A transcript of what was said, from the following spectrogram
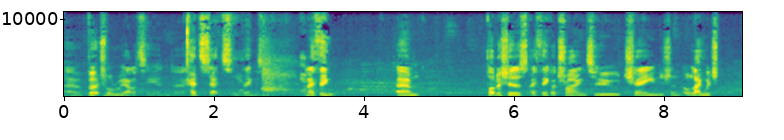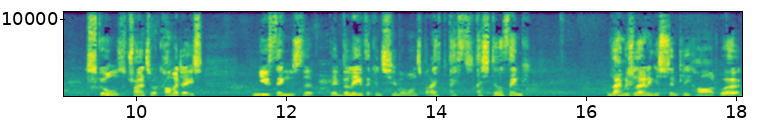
uh, virtual reality and uh, headsets and Yeah. things. Yeah. And I think um, publishers, I think, are trying to change, and or language schools are trying to accommodate new things that they Mhm. believe the consumer wants. But I, I, I still think language learning is simply hard work.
